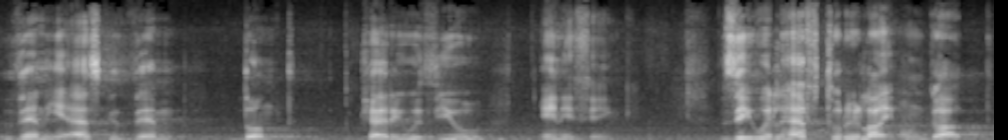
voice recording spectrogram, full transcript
then he asked them, don't carry with you anything. They will have to rely on God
